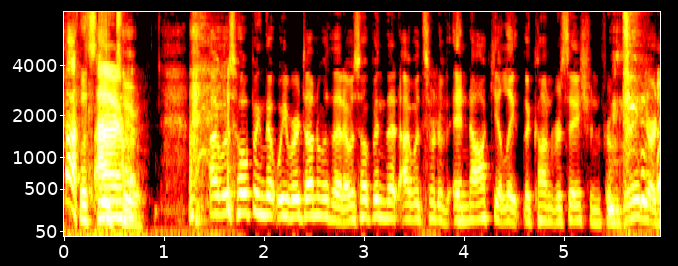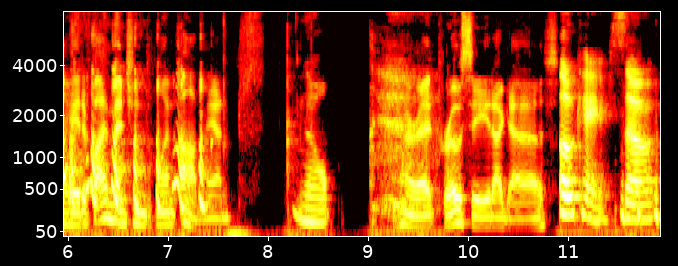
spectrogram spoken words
Let's do Um, two. I was hoping that we were done with it. I was hoping that I would sort of inoculate the conversation from Graveyard Hate if I mentioned one. Oh, man. No. All right. Proceed, I guess. Okay, so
